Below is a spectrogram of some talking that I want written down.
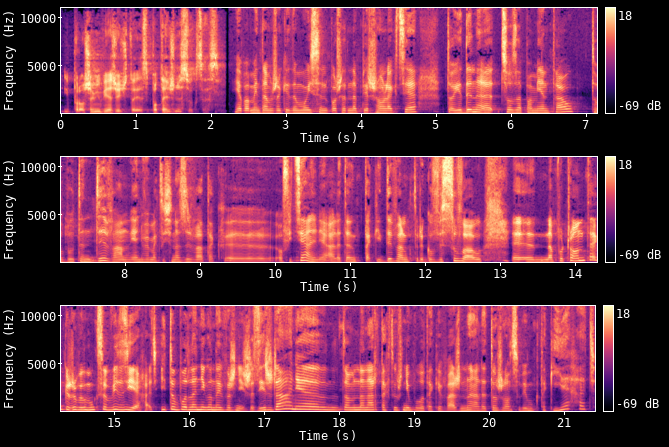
i proszę mi wierzyć, to jest potężny sukces. Ja pamiętam, że kiedy mój syn poszedł na pierwszą lekcję, to jedyne, co zapamiętał, to był ten dywan, ja nie wiem jak to się nazywa tak y, oficjalnie, ale ten taki dywan, którego wysuwał y, na początek, żeby mógł sobie zjechać. I to było dla niego najważniejsze. Zjeżdżanie tam na nartach to już nie było takie ważne, ale to, że on sobie mógł tak jechać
